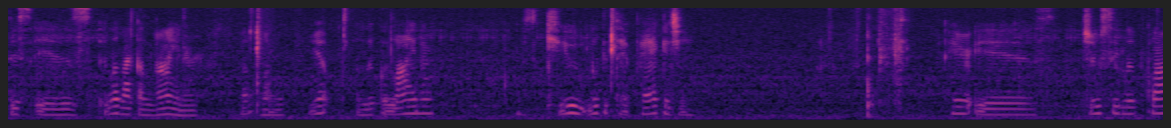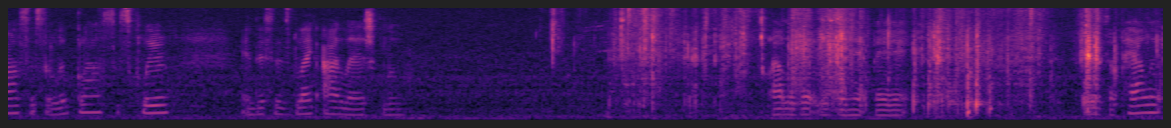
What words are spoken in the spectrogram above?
This is, it looks like a liner. Uh oh Yep, a liquid liner. It's cute. Look at that packaging. Here is Juicy Lip Gloss. It's a lip gloss. It's clear. And this is Black Eyelash Glue. All of that was in that bag. Here's a palette.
